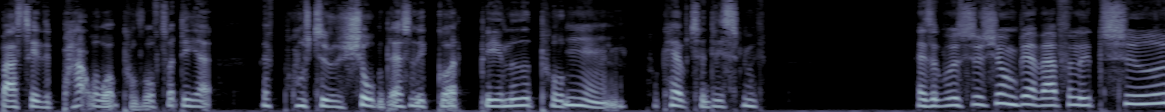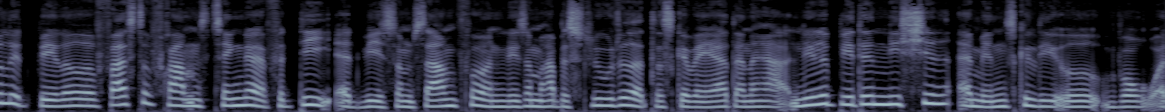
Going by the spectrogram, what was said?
bare sætte et par ord på, hvorfor det her med prostitution bliver sådan et godt billede på, mm. på kapitalismen? Altså prostitution bliver i hvert fald et tydeligt billede, og først og fremmest tænker jeg, fordi at vi som samfund ligesom har besluttet, at der skal være den her lille bitte niche af menneskelivet, hvor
